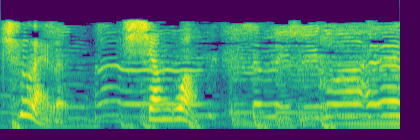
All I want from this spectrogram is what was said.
出来了，相望。什么是我的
